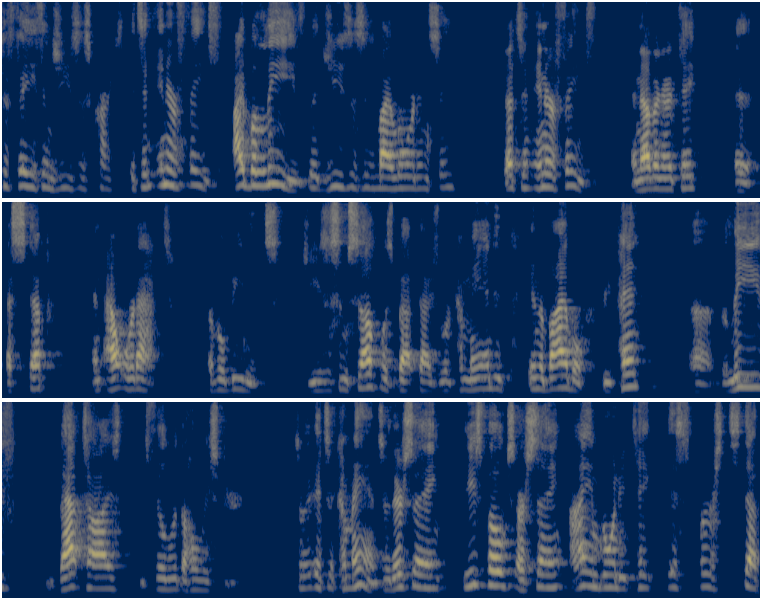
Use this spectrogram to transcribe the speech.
to faith in Jesus Christ. It's an inner faith. I believe that Jesus is my Lord and Savior. That's an inner faith. And now they're going to take a, a step, an outward act of obedience. Jesus himself was baptized. We're commanded in the Bible repent, uh, believe, be baptized, be filled with the Holy Spirit. So it's a command. So they're saying, these folks are saying, I am going to take this first step.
